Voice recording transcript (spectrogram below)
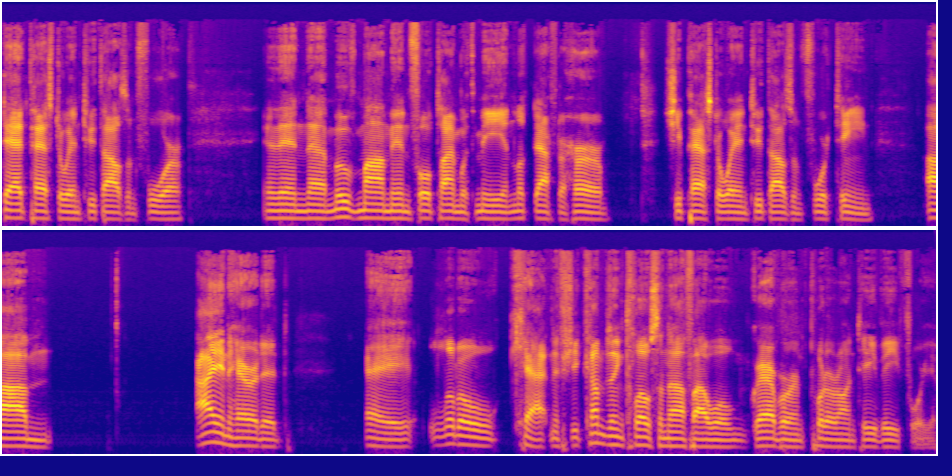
Dad passed away in 2004 and then uh, moved mom in full time with me and looked after her. She passed away in 2014. Um, I inherited a little cat, and if she comes in close enough, I will grab her and put her on TV for you.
